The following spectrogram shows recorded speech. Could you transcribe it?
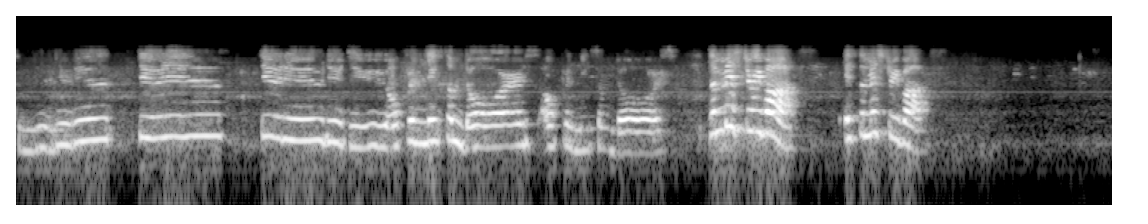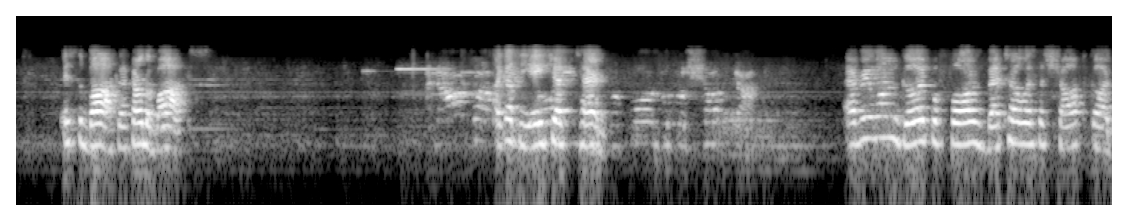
Do do do do do do do do do. Opening some doors. Opening some doors. The mystery box. It's the mystery box. It's the box. I found the box. I got the HS-10. Everyone good performs better with a shotgun.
